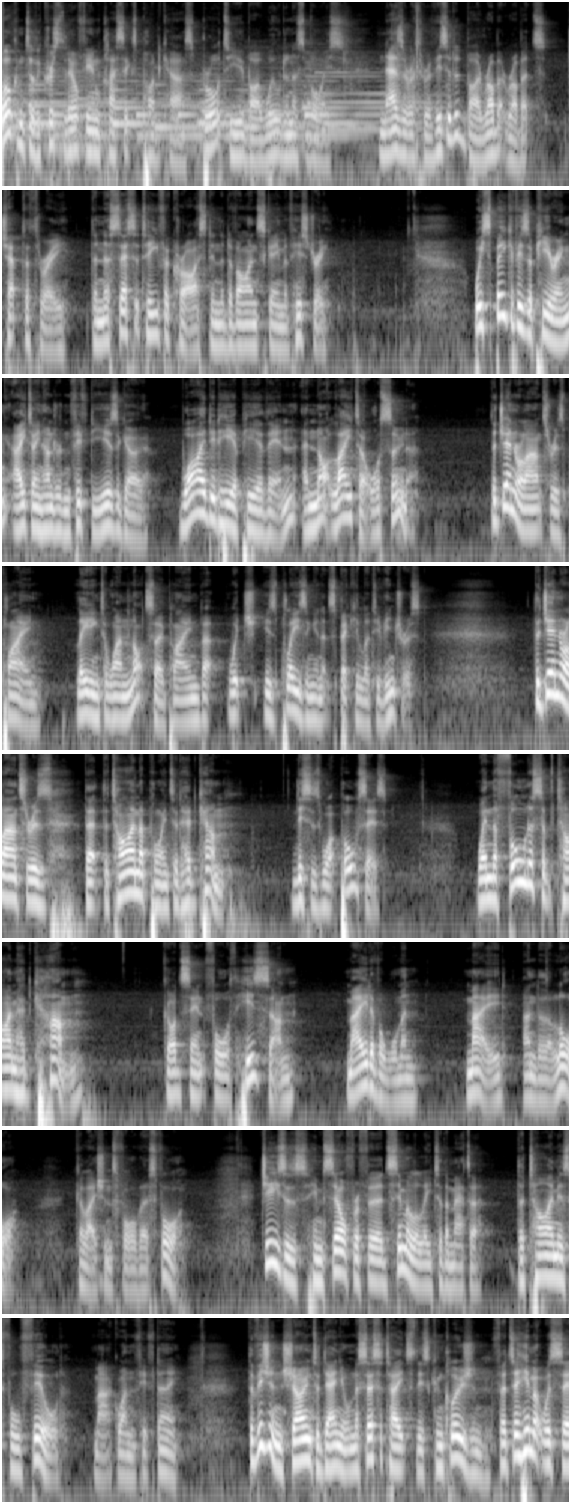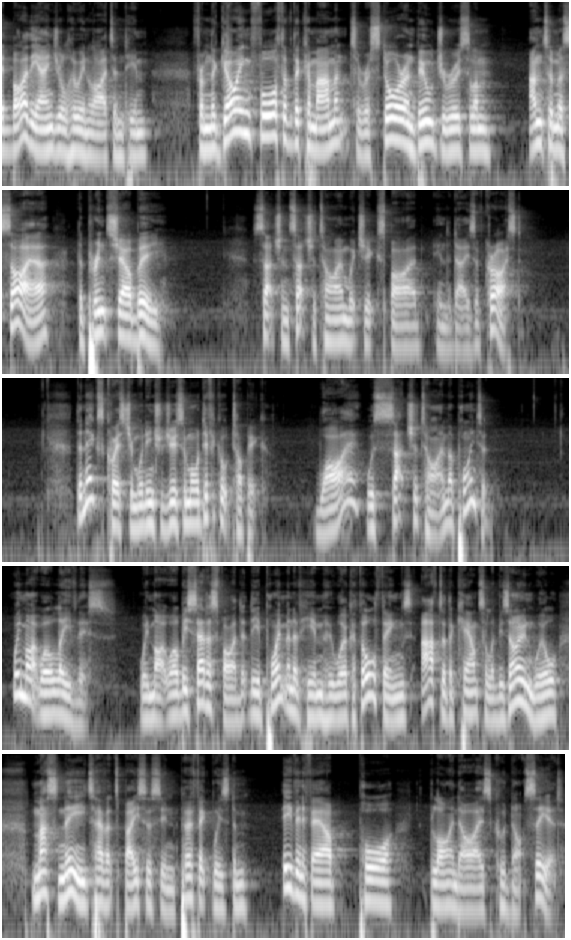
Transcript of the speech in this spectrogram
Welcome to the Christadelphian Classics podcast, brought to you by Wilderness Voice. Nazareth Revisited by Robert Roberts, Chapter 3 The Necessity for Christ in the Divine Scheme of History. We speak of his appearing 1850 years ago. Why did he appear then and not later or sooner? The general answer is plain, leading to one not so plain, but which is pleasing in its speculative interest. The general answer is that the time appointed had come. This is what Paul says. When the fullness of time had come, God sent forth his Son, made of a woman, made under the law. Galatians 4, verse 4. Jesus himself referred similarly to the matter. The time is fulfilled. Mark 1:15. The vision shown to Daniel necessitates this conclusion, for to him it was said by the angel who enlightened him, From the going forth of the commandment to restore and build Jerusalem, unto Messiah the Prince shall be, such and such a time which expired in the days of Christ. The next question would introduce a more difficult topic. Why was such a time appointed? We might well leave this we might well be satisfied that the appointment of him who worketh all things after the counsel of his own will must needs have its basis in perfect wisdom, even if our poor blind eyes could not see it.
